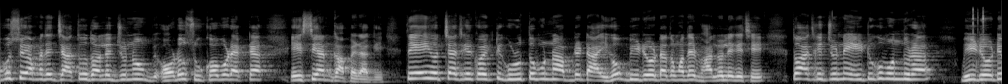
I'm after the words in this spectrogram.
অবশ্যই আমাদের জাতীয় দলের জন্য বড় সুখবর একটা এশিয়ান কাপের আগে। তো এই হচ্ছে আজকের কয়েকটি গুরুত্বপূর্ণ আপডেট। আই হোপ ভিডিওটা তোমাদের ভালো লেগেছে। তো আজকের জন্য এইটুকু বন্ধুরা। ভিডিওটি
